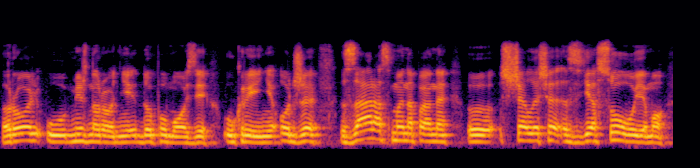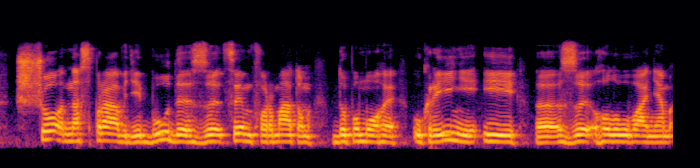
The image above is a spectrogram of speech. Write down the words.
роль у міжнародній допомозі Україні. Отже, зараз ми напевне е, ще лише з'ясовуємо, що насправді буде з цим форматом допомоги Україні і з головуванням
